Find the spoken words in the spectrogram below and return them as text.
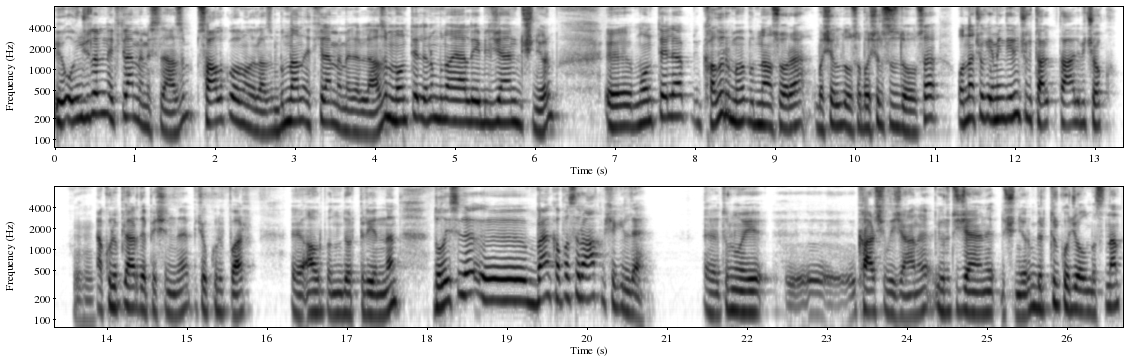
Ee, oyuncuların etkilenmemesi lazım. Sağlıklı olmaları lazım. Bundan etkilenmemeleri lazım. Montella'nın bunu ayarlayabileceğini düşünüyorum. Ee, Montella kalır mı bundan sonra? Başarılı da olsa, başarısız da olsa. Ondan çok emin değilim çünkü ta- talibi çok. Yani kulüpler de peşinde. Birçok kulüp var. Ee, Avrupa'nın dört bir yerinden. Dolayısıyla e, ben kafası rahat bir şekilde e, turnuvayı e, karşılayacağını, yürüteceğini düşünüyorum. Bir Türk hoca olmasından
